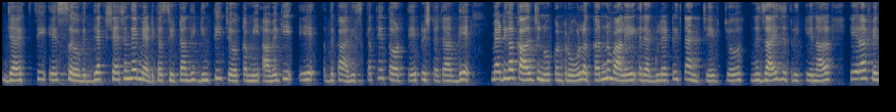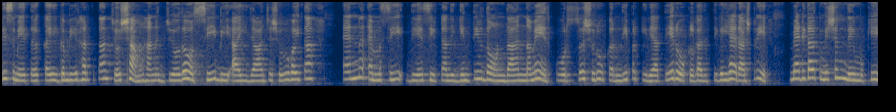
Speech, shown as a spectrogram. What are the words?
ਜੈਸੀ ਇਸ ਵਿੱਦਿਅਕ ਸੈਸ਼ਨ ਦੇ ਮੈਡੀਕਲ ਸੀਟਾਂ ਦੀ ਗਿਣਤੀ 'ਚ ਕਮੀ ਆਵੇਗੀ, ਇਹ ਅਧਿਕਾਰੀ ਕਥਿਤ ਤੌਰ ਤੇ ਭ੍ਰਿਸ਼ਟਾਚਾਰ ਦੇ ਮੈਡੀਕਲ ਕਾਲਜ ਨੂੰ ਕੰਟਰੋਲ ਕਰਨ ਵਾਲੇ ਰੈਗੂਲੇਟਰੀ ਢਾਂਚੇ 'ਚ ਨਜਾਇਜ਼ ਤਰੀਕੇ ਨਾਲ ਹੇਰਾਫੇਰੀ ਸਮੇਤ ਕਈ ਗੰਭੀਰ ਹਰਕਤਾਂ 'ਚ ਸ਼ਾਮਲ ਹਨ। ਜਦੋਂ ਸੀਬੀਆਈ ਜਾਂਚ ਸ਼ੁਰੂ ਹੋਈ ਤਾਂ ਐਨਐਮਸੀ ਦੇ ਸੀਟਾਂ ਦੀ ਗਿਣਤੀ ਵਧਾਉਣ ਦਾ ਨਵੇਂ ਕੋਰਸ ਸ਼ੁਰੂ ਕਰਨ ਦੀ ਪ੍ਰਕਿਰਿਆ ਤੇ ਰੋਕ ਲਗਾ ਦਿੱਤੀ ਗਈ ਹੈ। ਰਾਸ਼ਟਰੀ ਮੈਡੀਕਲ ਕਮਿਸ਼ਨ ਦੇ ਮੁਖੀ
